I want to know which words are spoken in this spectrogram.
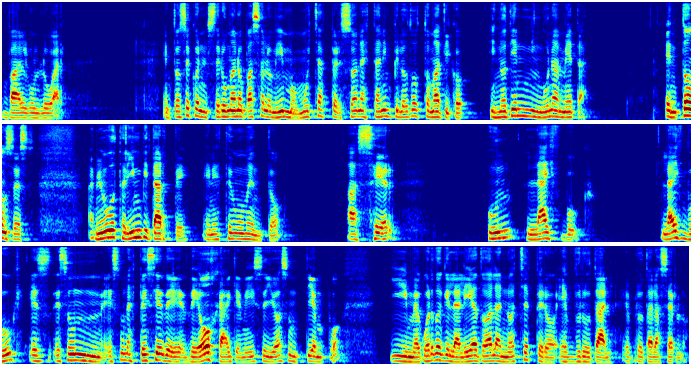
va a algún lugar. Entonces con el ser humano pasa lo mismo. Muchas personas están en piloto automático y no tienen ninguna meta. Entonces, a mí me gustaría invitarte en este momento a hacer un lifebook. Lifebook es, es, es una especie de, de hoja que me hice yo hace un tiempo y me acuerdo que la leía todas las noches, pero es brutal, es brutal hacerlo.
